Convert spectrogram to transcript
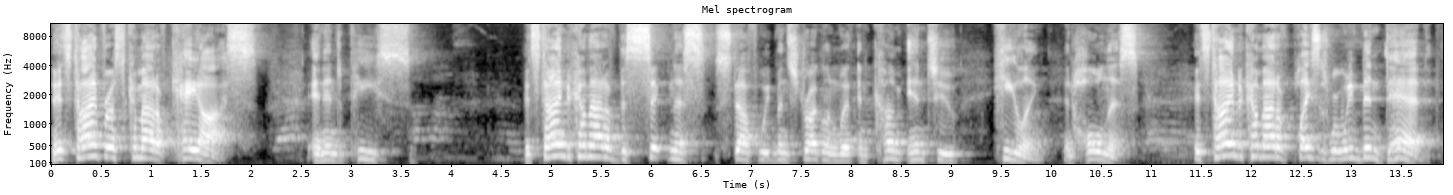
And it's time for us to come out of chaos and into peace. It's time to come out of the sickness stuff we've been struggling with and come into healing and wholeness. It's time to come out of places where we've been dead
